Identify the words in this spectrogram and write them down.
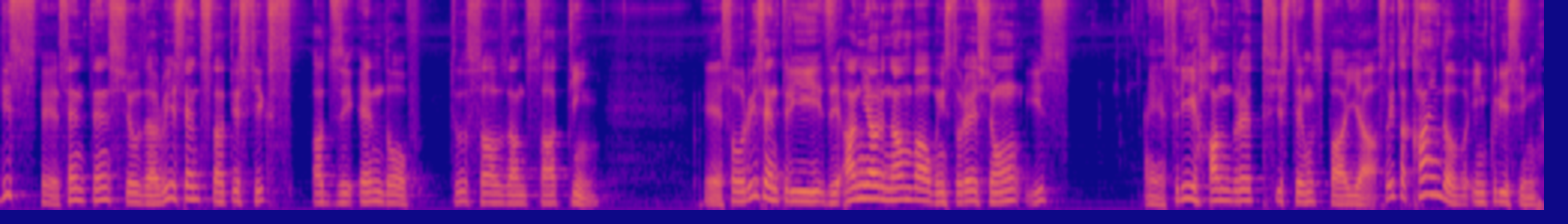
this uh, sentence shows the recent statistics at the end of 2013. Uh, so recently, the annual number of installation is uh, 300 systems per year. So it's a kind of increasing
